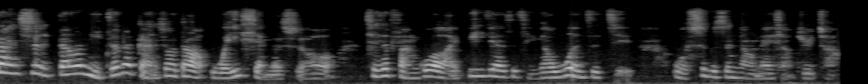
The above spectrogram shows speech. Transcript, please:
但是，当你真的感受到危险的时候，其实反过来，第一件事情要问自己：我是不是脑内小剧场？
